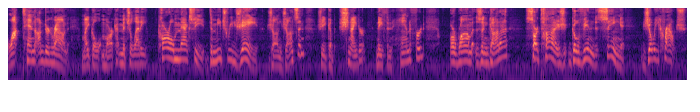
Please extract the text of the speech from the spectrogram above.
Lot 10 Underground, Michael Mark Micheletti, Carl Maxey, Dimitri J, John Johnson, Jacob Schneider, Nathan Hanford, Aram Zangana, Sartaj Govind Singh, Joey Crouch,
